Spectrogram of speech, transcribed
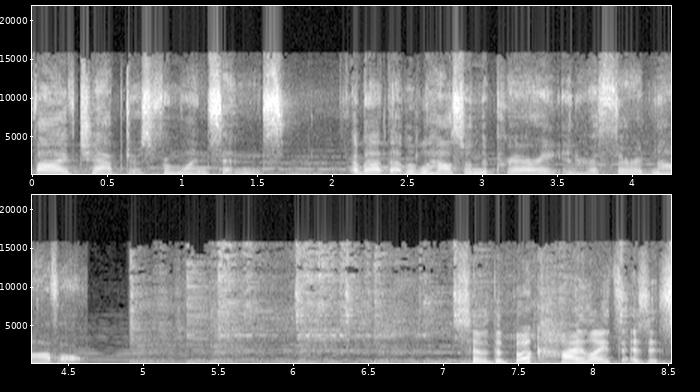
five chapters from one sentence about that little house on the prairie in her third novel. So the book highlights as its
